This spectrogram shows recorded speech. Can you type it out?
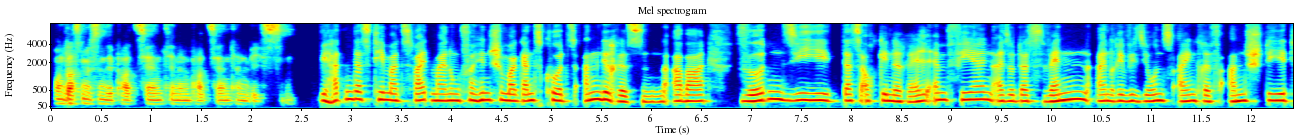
Und das müssen die Patientinnen und Patienten wissen. Wir hatten das Thema Zweitmeinung vorhin schon mal ganz kurz angerissen, aber würden Sie das auch generell empfehlen? Also, dass wenn ein Revisionseingriff ansteht,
